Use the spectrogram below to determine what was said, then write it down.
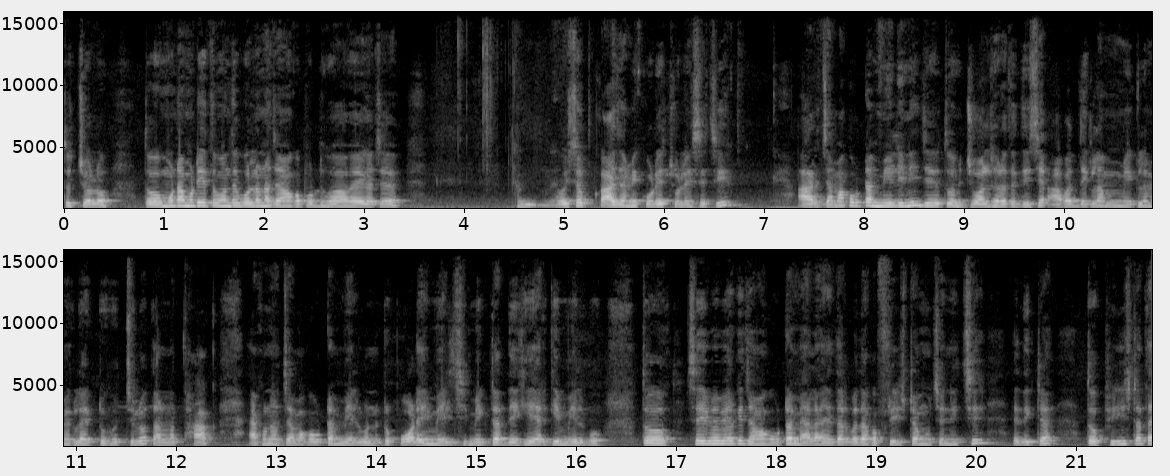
তো চলো, তো মোটামুটি তোমাদের বললাম না জামা কাপড় ধোয়া হয়ে গেছে। ওইসব কাজ আমি করে চলে এসেছি। আর জামা কাপড়টা মেলিনি, যেহেতু আমি জল ঝরাতে দিয়েছি, আবার দেখলাম মেঘলা মেঘলা একটু হচ্ছিল, তার না থাক, এখন আর জামা কাপড়টা মেলবো না, একটু পরেই মেলছি, মেঘটা দেখে আর কি মেলবো। তো সেইভাবে আর কি জামা কাপড়টা মেলা হয়নি, তারপর দেখো ফ্রিজটা মুছে নিচ্ছি এদিকটা। তো ফ্রিজটা তো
